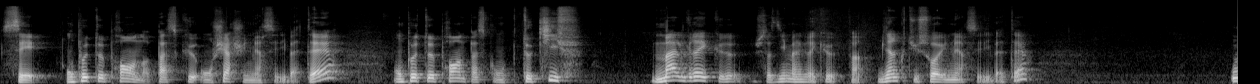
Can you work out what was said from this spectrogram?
C'est, on peut te prendre parce qu'on cherche une mère célibataire, on peut te prendre parce qu'on te kiffe malgré que, ça se dit malgré que, enfin, bien que tu sois une mère célibataire, ou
